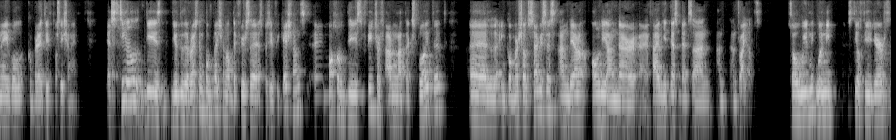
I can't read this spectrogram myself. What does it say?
enable comparative positioning. Still, this, due to the recent completion of the first uh, specifications, uh, most of these features are not exploited uh, in commercial services, and they are only under 5G uh, testbeds and, and, and, trials. So we will need still few years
